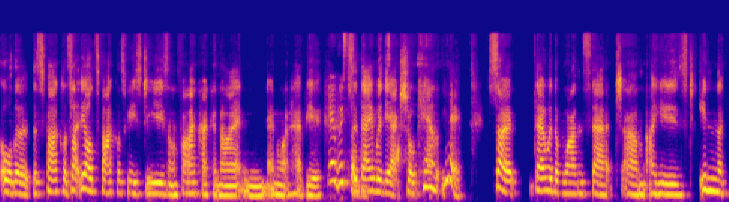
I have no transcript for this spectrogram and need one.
all the the sparklers, like the old sparklers we used to use on firecracker night and, and what have you. Yeah, we so they were the actual candle. Yeah, so they were the ones that um, I used in the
